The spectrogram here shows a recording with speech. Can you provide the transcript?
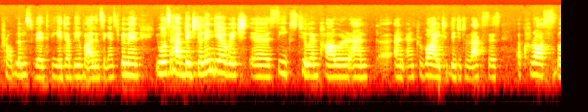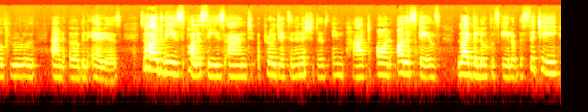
problems with VAW, violence against women. You also have Digital India, which uh, seeks to empower and, uh, and, and provide digital access across both rural and urban areas. So how do these policies and projects and initiatives impact on other scales, like the local scale of the city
